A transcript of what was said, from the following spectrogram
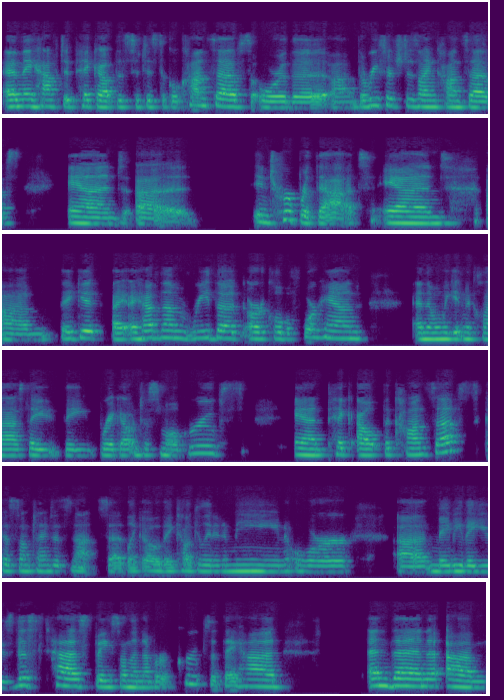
And they have to pick out the statistical concepts or the um, the research design concepts and uh, interpret that. And um, they get I, I, have them read the article beforehand. And then when we get into class they they break out into small groups and pick out the concepts because sometimes it's not said like oh they calculated a mean or uh, maybe they use this test based on the number of groups that they had. And then um,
